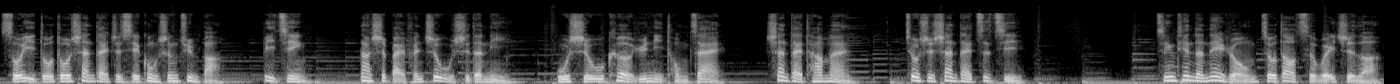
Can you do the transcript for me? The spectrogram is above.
所以多多善待这些共生菌吧。毕竟，那是百分之五十的你，无时无刻与你同在。善待他们，就是善待自己。今天的内容就到此为止了，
